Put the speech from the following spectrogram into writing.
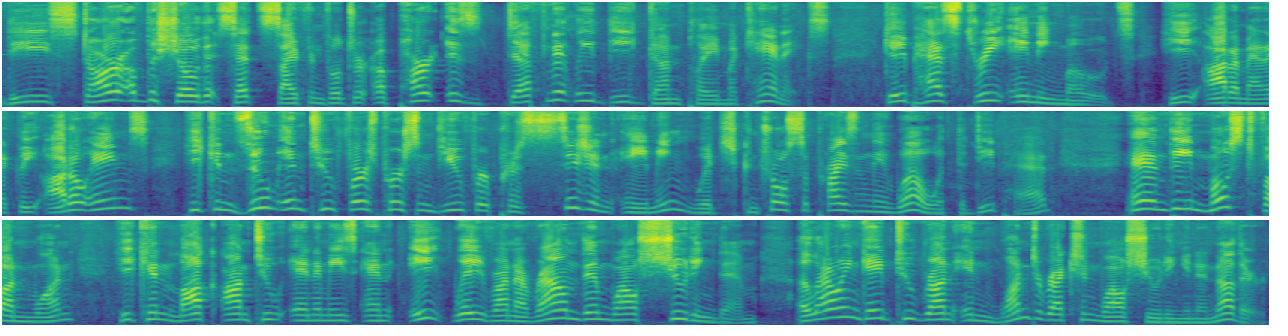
The star of the show that sets Syphon Filter apart is definitely the gunplay mechanics. Gabe has three aiming modes. He automatically auto aims, he can zoom into first person view for precision aiming, which controls surprisingly well with the D pad, and the most fun one, he can lock onto enemies and 8 way run around them while shooting them, allowing Gabe to run in one direction while shooting in another.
